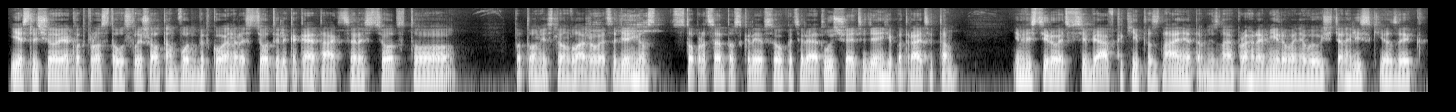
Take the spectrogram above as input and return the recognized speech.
если человек вот просто услышал там, вот биткоин растет или какая-то акция растет, то потом, если он влаживается деньги, он сто процентов, скорее всего, потеряет. Лучше эти деньги потратить там, инвестировать в себя, в какие-то знания, там, не знаю, программирование, выучить английский язык,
